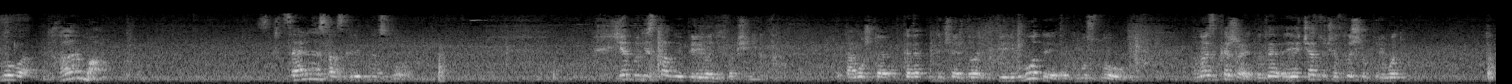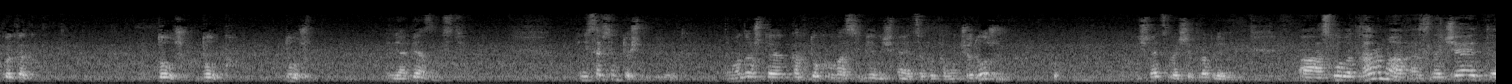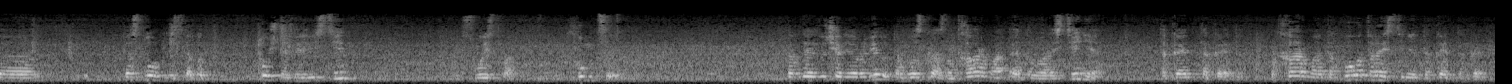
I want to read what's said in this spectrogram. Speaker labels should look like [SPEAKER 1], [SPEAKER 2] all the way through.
[SPEAKER 1] слово дхарма специальное санскритное слово. Я бы не стал ее переводить вообще никак. Потому что, когда ты начинаешь давать переводы этому слову, оно искажает. Вот я часто очень слышал перевод такой, как должен, долг, должен, или обязанность. Не совсем точный перевод. Потому что как только у вас в семье начинается кто кому что должен, начинаются большие проблемы. А слово дхарма означает э, дословно, если так вот точно перевести, свойства, функции. Когда изучали Айурведу, там было сказано, дхарма этого растения такая-то, такая-то. Дхарма такого-то растения такая-то, такая-то.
